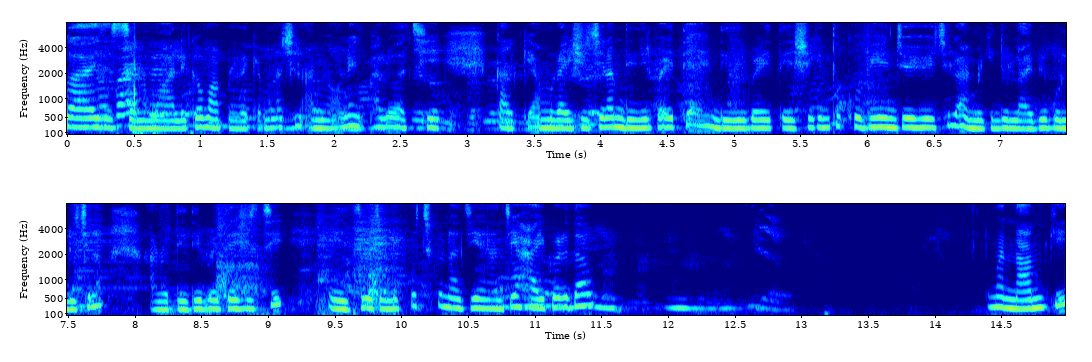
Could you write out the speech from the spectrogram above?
গাইজ আসসালামু আলাইকুম। আপনারা কেমন আছেন? আমি অনেক ভালো আছি। কালকে আমরা এসেছিলাম দিদির বাড়িতে। দিদির বাড়িতে এসে কিন্তু খুবই এনজয় হয়েছিল। আমি কিন্তু লাইভে বলেছিলাম আমরা দিদির বাড়িতে এসেছি। এই যে এটা পুচকু নাচিয়ে নাচিয়ে হাই করে দাও। তোমার নাম কি?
